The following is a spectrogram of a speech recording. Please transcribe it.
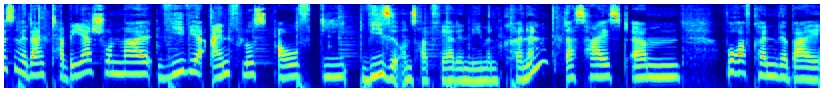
Wissen wir dank Tabea schon mal, wie wir Einfluss auf die Wiese unserer Pferde nehmen können. Das heißt, ähm, worauf können wir bei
